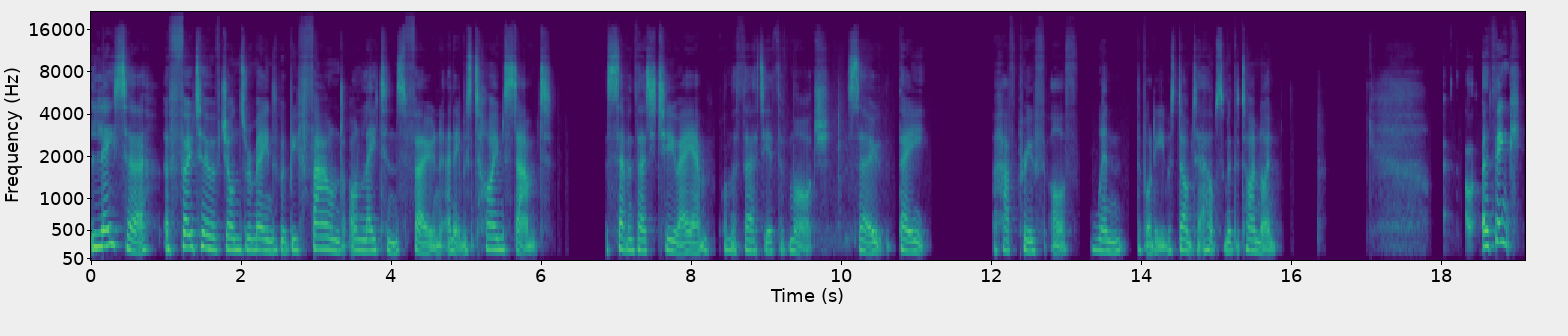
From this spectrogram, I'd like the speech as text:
Later, a photo of John's remains would be found on Layton's phone, and it was time stamped 7:32 a.m. on the 30th of March. So they have proof of when the body was dumped. It helps them with the timeline. I think,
